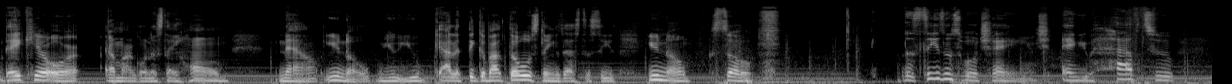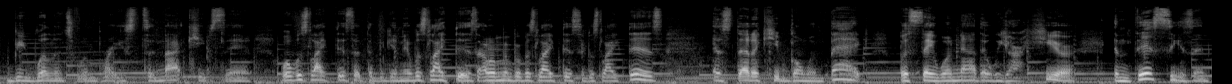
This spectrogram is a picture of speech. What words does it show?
daycare or am I going to stay home? Now, you know, you you got to think about those things as the season, you know. So the seasons will change and you have to be willing to embrace, to not keep saying, well, it was like this at the beginning. It was like this. I remember it was like this. It was like this. Instead of keep going back, but say, well, now that we are here in this season,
